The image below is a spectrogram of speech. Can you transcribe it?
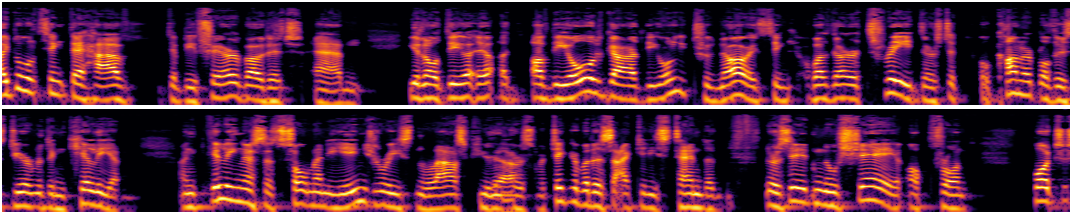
I don't think they have to be fair about it, um, you know, the uh, of the old guard, the only two now, I think, well, there are three. There's the O'Connor brothers, Diarmuid and Cillian. And Cillian has had so many injuries in the last few yeah. years, particularly with his Achilles tendon. There's Aidan O'Shea up front. But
